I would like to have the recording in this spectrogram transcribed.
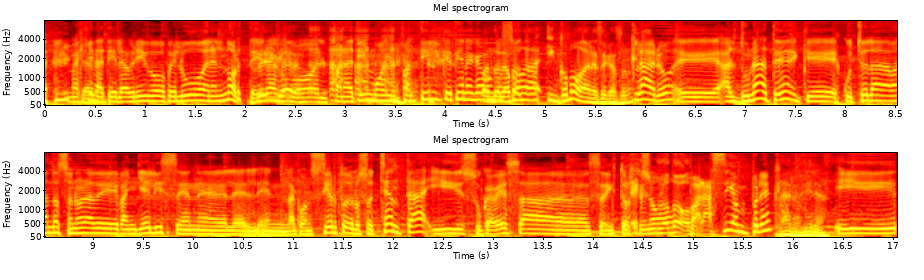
Imagínate, el abrigo peludo en el norte, Sí, era claro. como el fanatismo infantil que tiene cada Cuando la de nosotros. moda incomoda en ese caso. ¿no? Claro, eh, Aldunate, que escuchó la banda sonora de Evangelis en, el, el- en la concierto de los 80 y su cabeza se distorsionó para siempre. Claro, mira. Y,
